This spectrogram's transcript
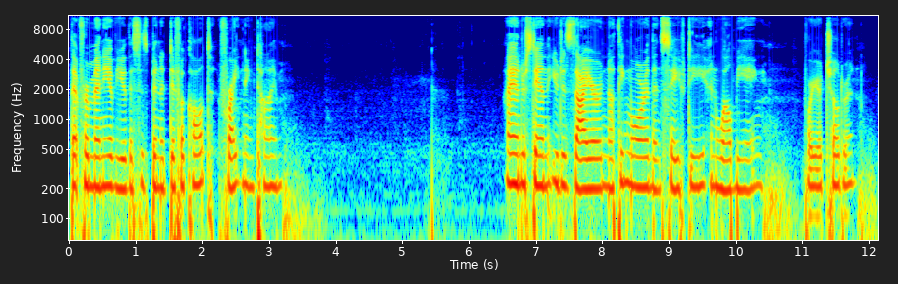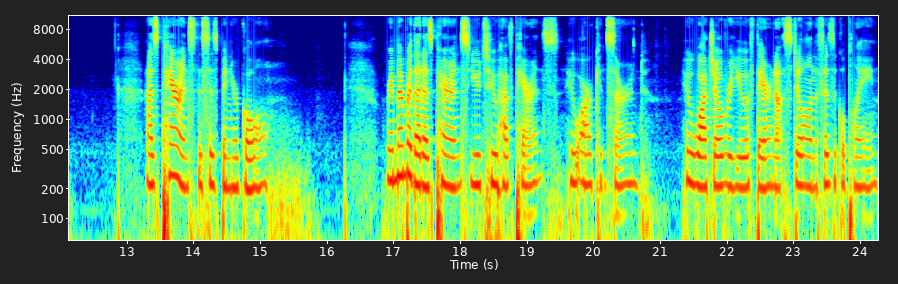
that for many of you this has been a difficult, frightening time. I understand that you desire nothing more than safety and well being for your children. As parents, this has been your goal. Remember that as parents, you too have parents who are concerned, who watch over you if they are not still on the physical plane,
